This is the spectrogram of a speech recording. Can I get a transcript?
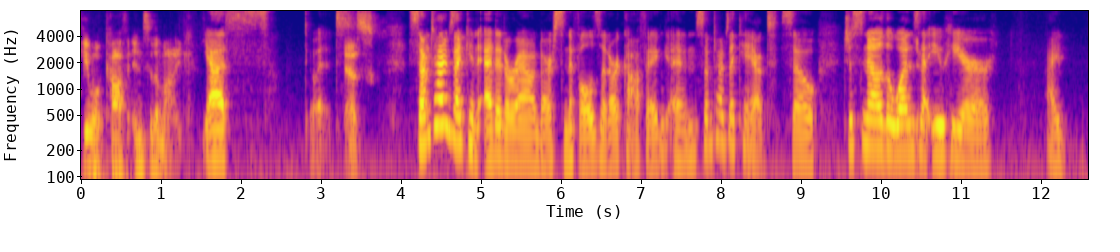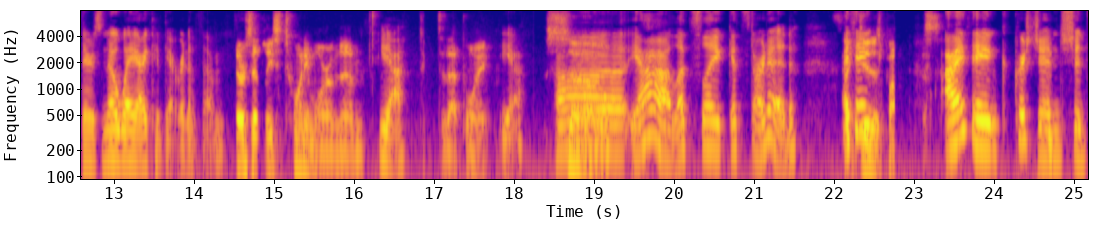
he will cough into the mic. Yes, do it. Yes, Sometimes I can edit around our sniffles and our coughing, and sometimes I can't. So just know the ones that you hear, I there's no way I could get rid of them. there's at least 20 more of them Yeah, to get to that point. yeah. So uh, yeah. Let's like get started. I let's do think- this podcast. I think Christian should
